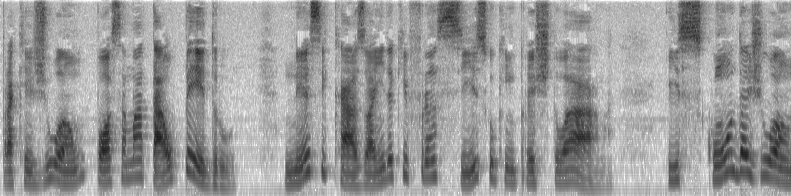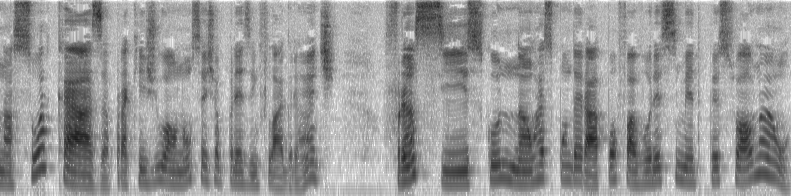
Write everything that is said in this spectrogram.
para que João possa matar o Pedro. Nesse caso, ainda que Francisco, que emprestou a arma, esconda João na sua casa para que João não seja preso em flagrante, Francisco não responderá por favorecimento pessoal, não.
